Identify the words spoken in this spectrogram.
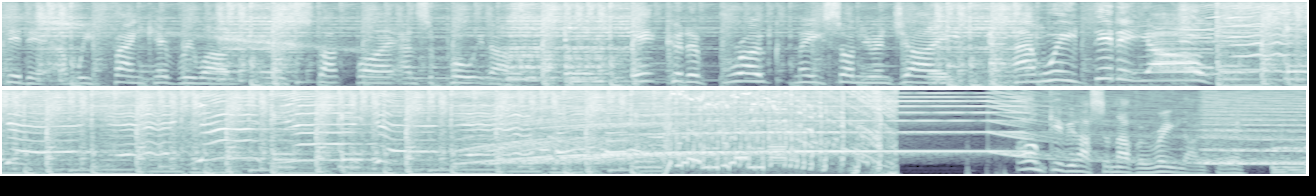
did it, and we thank everyone who stuck by and supported us. It could have broke me, Sonia and Jay, and we did it, y'all! I'm giving us another reload there.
